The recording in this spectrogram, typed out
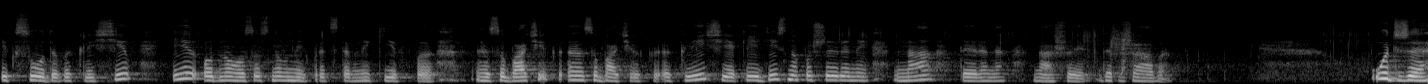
іксодових кліщів і одного з основних представників е, собачий, е, собачий к- кліщ, який дійсно поширений на теренах нашої держави. Отже,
